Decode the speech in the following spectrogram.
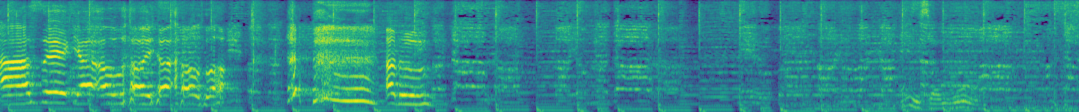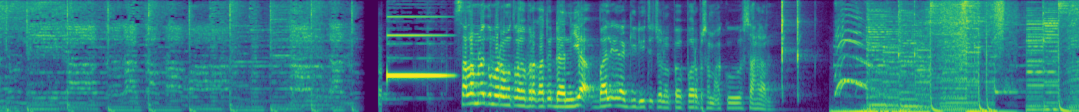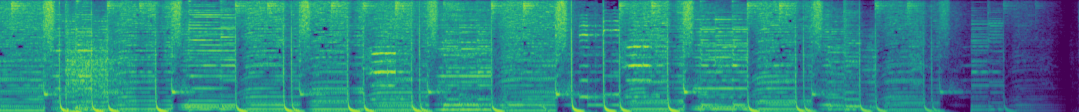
Asik ya Allah ya Allah. Aduh. Ini semua. Assalamualaikum warahmatullahi wabarakatuh dan ya balik lagi di YouTube channel Pepper bersama aku Sahlan.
